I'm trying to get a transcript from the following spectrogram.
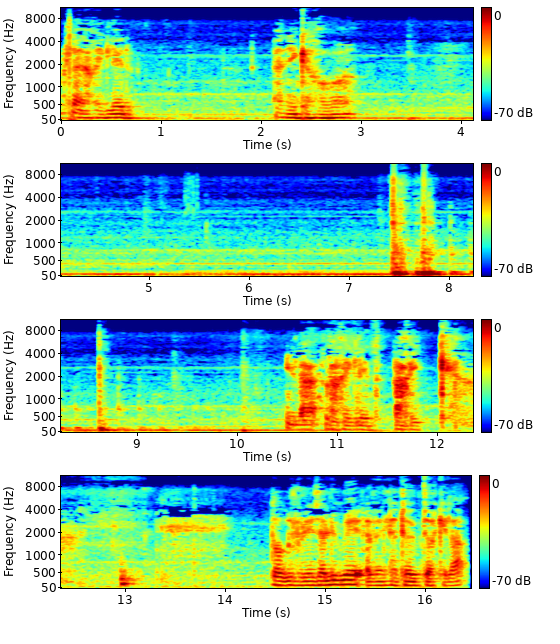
Donc là, la réglette. Années 80. La réglette Arik. Donc je vais les allumer avec l'interrupteur qui est là.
